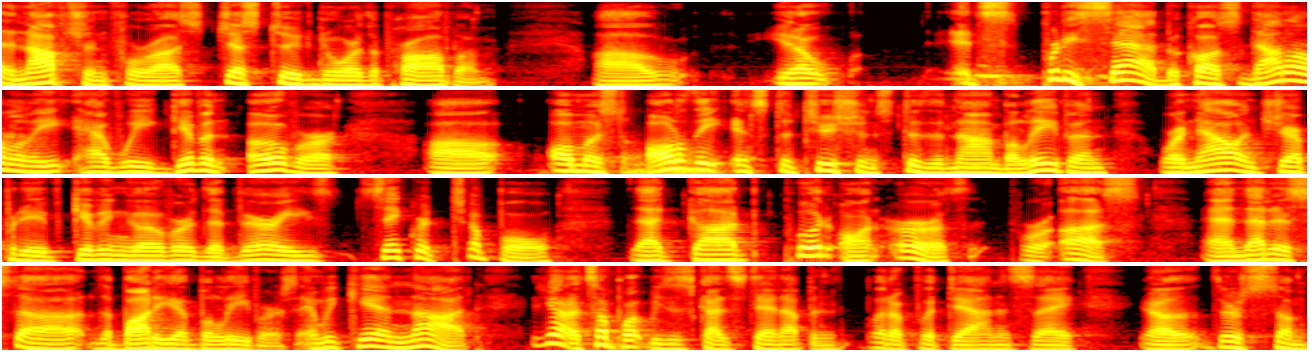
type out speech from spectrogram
an option for us just to ignore the problem. Uh, you know, it's pretty sad because not only have we given over uh, almost all of the institutions to the non believing, we're now in jeopardy of giving over the very sacred temple that God put on earth for us, and that is uh, the body of believers. And we cannot, you know, at some point we just got to stand up and put our foot down and say, you know, there's some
